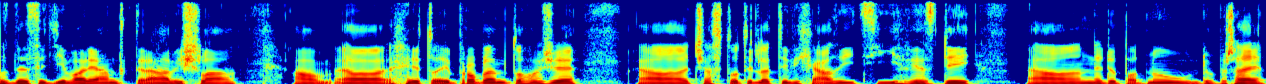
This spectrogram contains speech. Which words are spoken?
z deseti variant, která vyšla. A je to i problém toho, že často tyhle ty vycházející hvězdy nedopadnou dobře,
